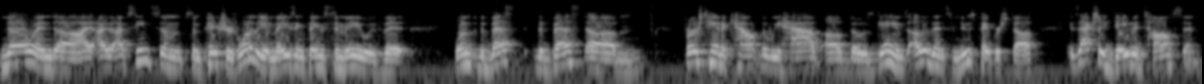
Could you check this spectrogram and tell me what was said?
No, and uh, I, I've seen some some pictures. One of the amazing things to me was that one of the best the best um, firsthand account that we have of those games, other than some newspaper stuff, is actually David Thompson.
